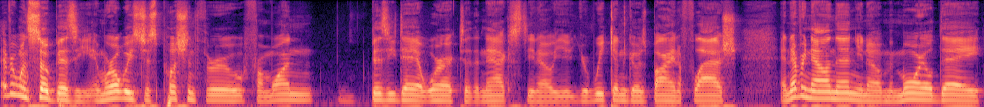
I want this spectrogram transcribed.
Everyone's so busy, and we're always just pushing through from one busy day at work to the next. You know, you, your weekend goes by in a flash, and every now and then, you know, Memorial Day,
